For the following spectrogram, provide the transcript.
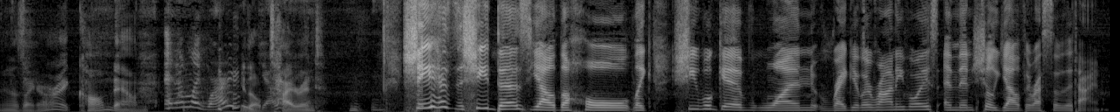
And I was like, "All right, calm down, And I'm like, "Why are you, you little yelling?" tyrant." She has she does yell the whole like she will give one regular Ronnie voice and then she'll yell the rest of the time.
